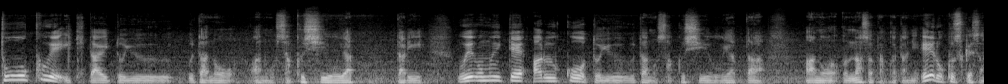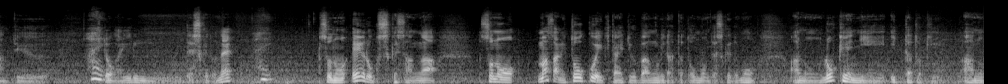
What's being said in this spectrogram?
遠くへ行きたいという歌のあの作詞をやったり上を向いて歩こうという歌の作詞をやったあのなさった方に A 六輔さんというはい。人がいるんですけどね、はい。その A 六輔さんがそのまさに遠くへ行きたいという番組だったと思うんですけどもあのロケに行った時あの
